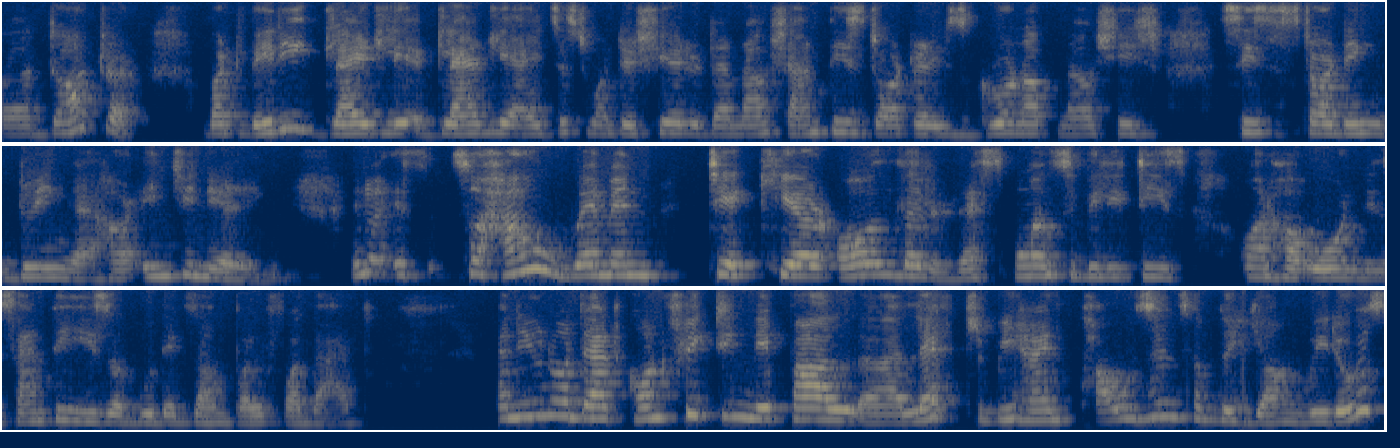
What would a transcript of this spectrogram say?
uh, daughter. But very gladly gladly i just want to share it that now shanti's daughter is grown up. Now she's she's starting doing her engineering. You know so how women take care all the responsibilities on her own shanti is a good example for that. And you know that conflict in Nepal uh, left behind thousands of the young widows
